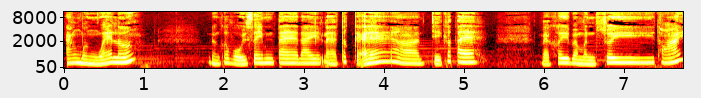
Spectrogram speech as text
ăn mừng quá lớn. Đừng có vội xem ta đây là tất cả à, chỉ có ta. Và khi mà mình suy thoái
